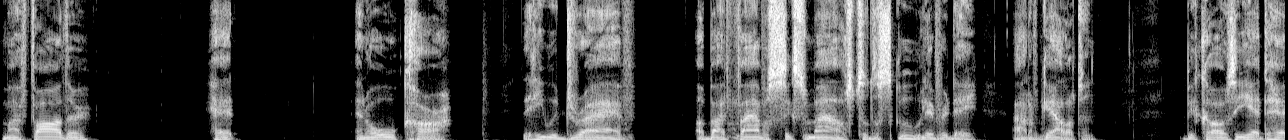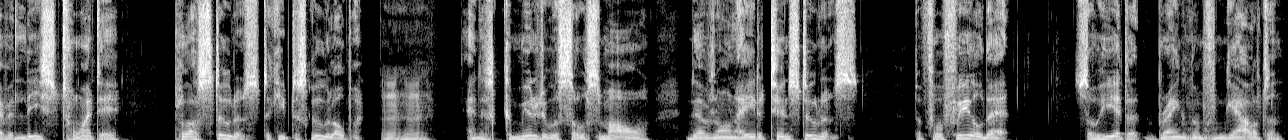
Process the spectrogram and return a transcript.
my father had an old car that he would drive about five or six miles to the school every day out of Gallatin because he had to have at least 20 plus students to keep the school open. And the community was so small, there was only eight or 10 students to fulfill that. So he had to bring them from Gallatin.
